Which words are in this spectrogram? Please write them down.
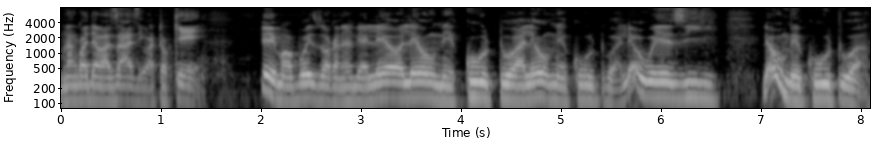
mnangoja wazazi watokee. E, maboys wakaniambia leo leo umekutwa leo umekutwa leo uwezi leo umekutwa.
